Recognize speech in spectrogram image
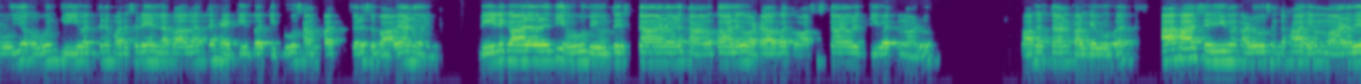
වූය ඔවුන් ජීවත්වන පරිසරයෙන් ලබාගත් හැකිව තිබූ සම්පත්වල ස්වභාවය අනුවයි. වේලි කාලවලදී ඔහු විවෘත ස්ථානවල තාමකාලක වටාගත් වාසස්ථානවල ජීවත් වුණාලු වාසස්ථාන කල්ගෙවූහ ආහාර සෙවීම කඩුව සඳහා එම මානවය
